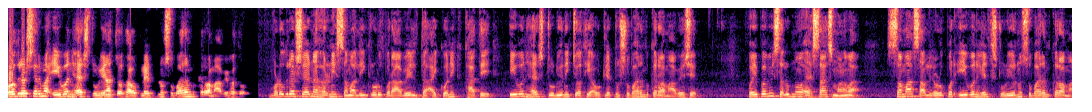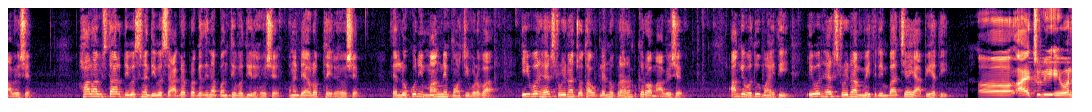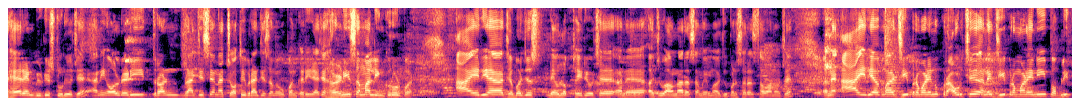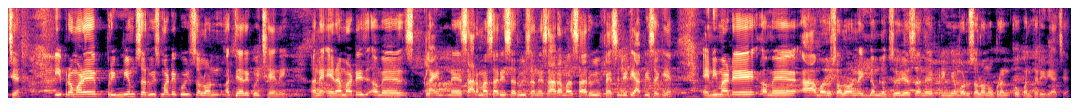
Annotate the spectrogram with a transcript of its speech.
વડોદરા શહેરમાં એ one hair સ્ટુડિયોના ચોથા આઉટલેટનો શુભારંભ કરવામાં આવ્યો હતો. વડોદરા શહેરના હરણી સમા લિંક રોડ ઉપર આવેલ ધ આઇકોનિક ખાતે એ વન હેર સ્ટુડિયોની ચોથી આઉટલેટનો શુભારંભ કરવામાં આવ્યો છે. વૈભવી સલૂનનો અહેસાસ માણવા સમા સાવલી રોડ ઉપર એ વન હેલ્થ સ્ટુડિયોનો શુભારંભ કરવામાં આવ્યો છે. હાલ આ વિસ્તાર દિવસને દિવસે આગળ પ્રગતિના પંથે વધી રહ્યો છે અને ડેવલપ થઈ રહ્યો છે. ત્યારે લોકોની માંગને પહોંચી વળવા એ વન હેર સ્ટુડિયોના ચોથા આઉટલેટનો પ્રારંભ કરવામાં આવ્યો છે. આ અંગે વધુ માહિતી એવન હેર સ્ટુડિયોના મિત લિંબાચિયાએ આપી હતી. આ actually A one hair and beauty studio છે. આની ઓલરેડી ત્રણ બ્રાન્ચીસ છે અને ચોથી બ્રાન્ચીસ અમે ઓપન કરી રહ્યા છે. હરણીસમા લિંક રોડ પર. આ એરિયા જબરજસ્ત ડેવલપ થઈ રહ્યો છે અને હજુ આવનારા સમયમાં હજુ પણ સરસ થવાનો છે. અને આ એરિયામાં જે પ્રમાણેનું ક્રાઉડ છે અને જે પ્રમાણેની પબ્લિક છે એ પ્રમાણે પ્રીમિયમ સર્વિસ માટે કોઈ સલોન અત્યારે કોઈ છે નહીં. અને એના માટે જ અમે ક્લાયન્ટને સારામાં સારી સર્વિસ અને સારામાં સારી ફેસિલિટી આપી શકીએ. એની માટે અમે આ અમારું સલોન એકદમ લક્ઝરિયસ અને પ્રીમિયમવાળું સલોન ઓપન ઓપન કરી રહ્યા છે.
